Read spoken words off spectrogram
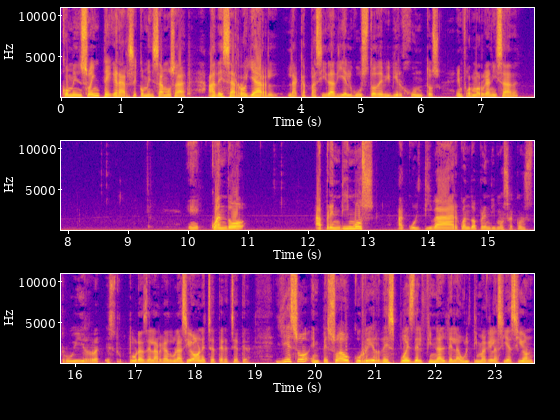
comenzó a integrarse, comenzamos a, a desarrollar la capacidad y el gusto de vivir juntos en forma organizada, eh, cuando aprendimos a cultivar, cuando aprendimos a construir estructuras de larga duración, etcétera, etcétera. Y eso empezó a ocurrir después del final de la última glaciación,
